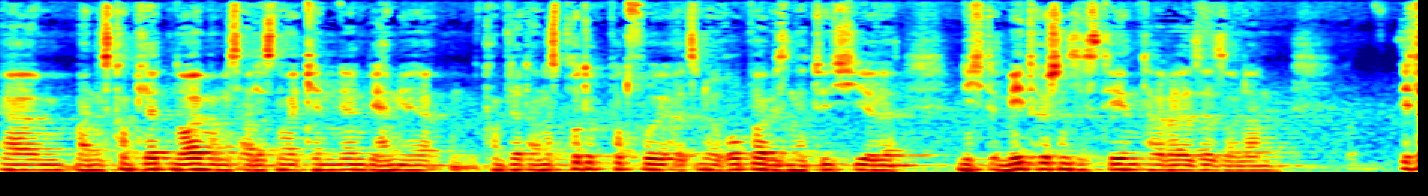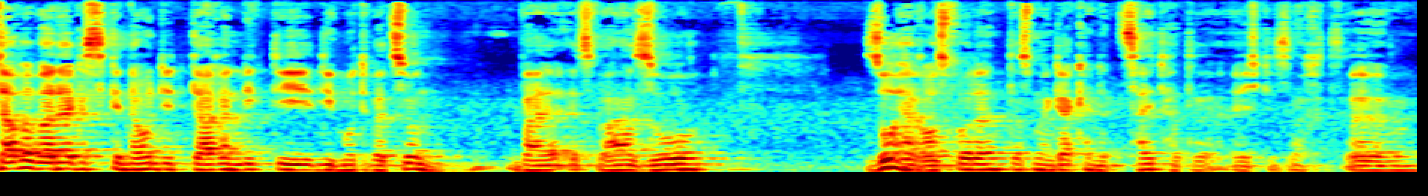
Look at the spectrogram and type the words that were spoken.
Ähm, man ist komplett neu, man muss alles neu kennenlernen. Wir haben hier ein komplett anderes Produktportfolio als in Europa. Wir sind natürlich hier nicht im metrischen System teilweise, sondern ich glaube aber, dass genau die, daran liegt die, die Motivation, weil es war so, so herausfordernd, dass man gar keine Zeit hatte, ehrlich gesagt, ähm,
